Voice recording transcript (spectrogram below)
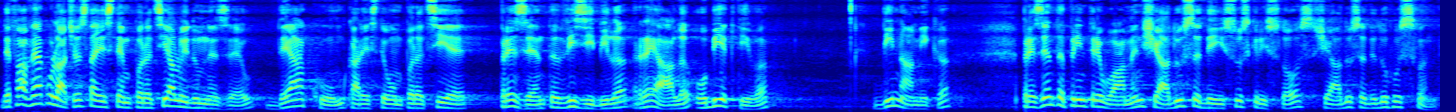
De fapt, veacul acesta este împărăția lui Dumnezeu de acum, care este o împărăție prezentă, vizibilă, reală, obiectivă, dinamică, prezentă printre oameni și adusă de Isus Hristos și adusă de Duhul Sfânt.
